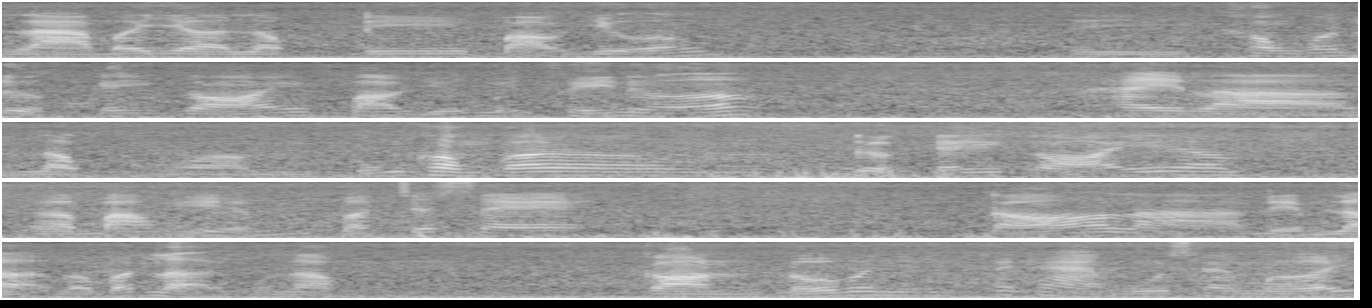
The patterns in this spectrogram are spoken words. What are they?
là bây giờ Lộc đi bảo dưỡng thì không có được cái gói bảo dưỡng miễn phí nữa. Hay là Lộc à, cũng không có được cái gói à, bảo hiểm vật chất xe. Đó là điểm lợi và bất lợi của Lộc. Còn đối với những khách hàng mua xe mới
